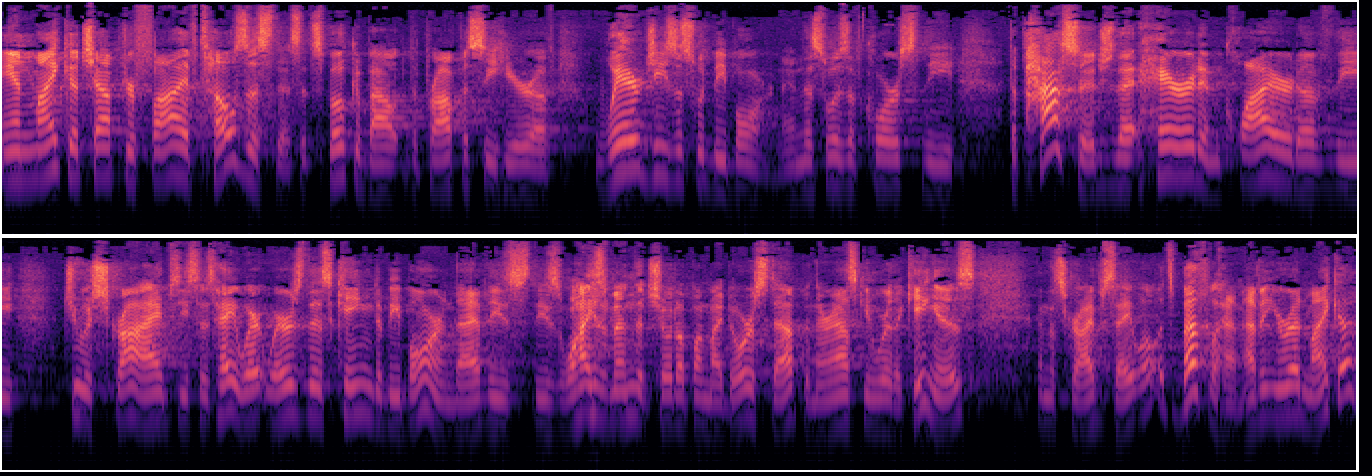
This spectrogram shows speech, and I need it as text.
And Micah chapter 5 tells us this. It spoke about the prophecy here of where Jesus would be born. And this was, of course, the, the passage that Herod inquired of the Jewish scribes. He says, Hey, where, where's this king to be born? I have these, these wise men that showed up on my doorstep, and they're asking where the king is. And the scribes say, Well, it's Bethlehem. Haven't you read Micah?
